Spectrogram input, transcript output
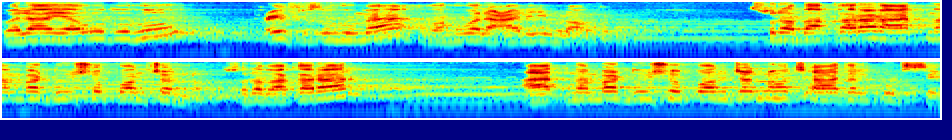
ولا يؤوده حفظهما وهو العلي العظيم সুরা বাকারার আয়াত নাম্বার দুইশো পঞ্চান্ন। সুরা বাকারার আয়াত নাম্বার দুইশো পঞ্চান্ন হচ্ছে আয়াতাল কুরসি।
